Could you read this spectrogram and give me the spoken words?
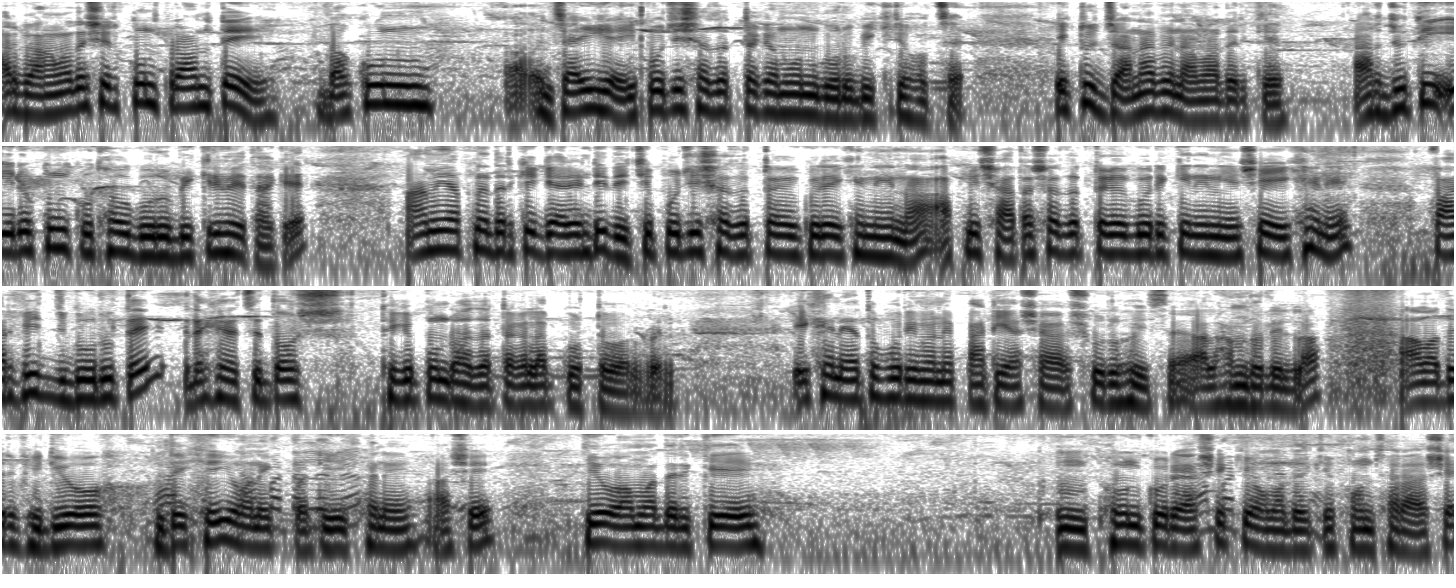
আর বাংলাদেশের কোন প্রান্তে বা কোন জায়গায় পঁচিশ হাজার টাকা মন গরু বিক্রি হচ্ছে, একটু জানাবেন আমাদেরকে। আর যদি এরকম কোথাও গরু বিক্রি হয়ে থাকে, আমি আপনাদেরকে গ্যারেন্টি দিচ্ছি পঁচিশ হাজার টাকা করে এখানে না, আপনি সাতাশ হাজার টাকা করে কিনে নিয়ে এসে এখানে পার পিস গরুতে দেখা যাচ্ছে দশ থেকে পনেরো হাজার টাকা লাভ করতে পারবেন। এখানে এত পরিমাণে পার্টি আসা শুরু হয়েছে, আলহামদুলিল্লাহ। আমাদের ভিডিও দেখেই অনেক পার্টি এখানে আসে। কেউ আমাদেরকে ফোন করে আসে, কেউ আমাদেরকে ফোন ছাড়া আসে।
